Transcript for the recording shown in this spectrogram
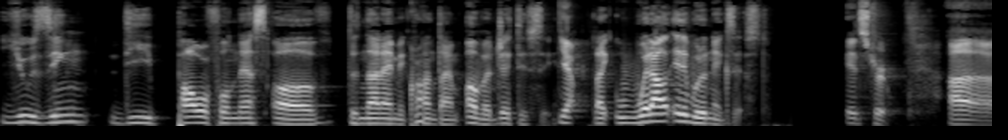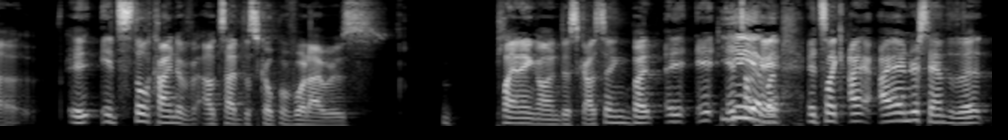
using the powerfulness of the dynamic runtime of Objective C. Yeah, like without it, it wouldn't exist. It's true. Uh, it, it's still kind of outside the scope of what I was planning on discussing, but it, it, it's yeah, okay. But, it's like I, I understand that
